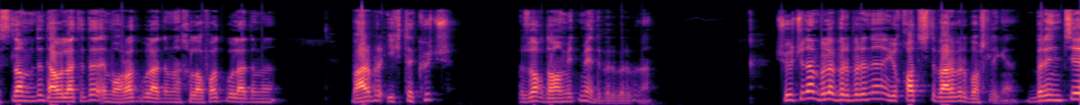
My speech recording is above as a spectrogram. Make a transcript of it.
Islomni davlatida imorat bo'ladimi xilofat bo'ladimi? Baribir ikkita kuch uzoq davom etmaydi bir biri bilan. Shuning uchun ham bular bir birini yo'qotishni baribir boshlagan. Birinchi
